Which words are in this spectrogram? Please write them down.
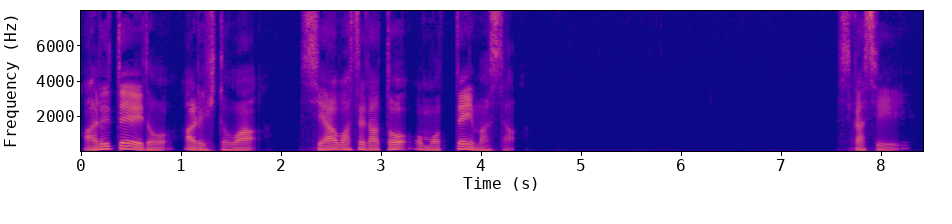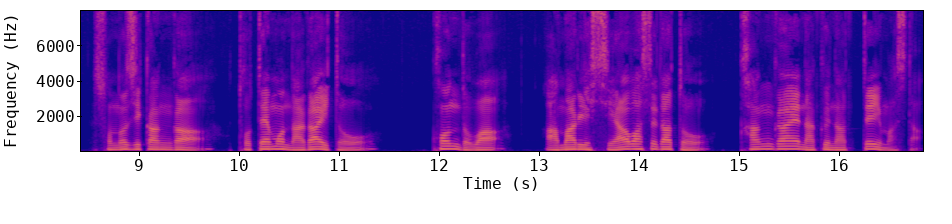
ある程度ある人は幸せだと思っていました。しかし、その時間がとても長いと、今度はあまり幸せだと考えなくなっていました。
